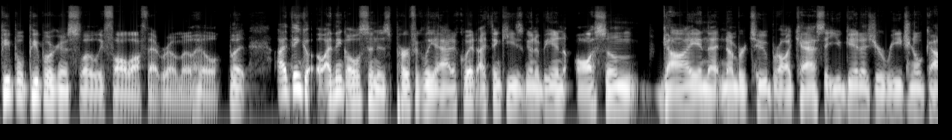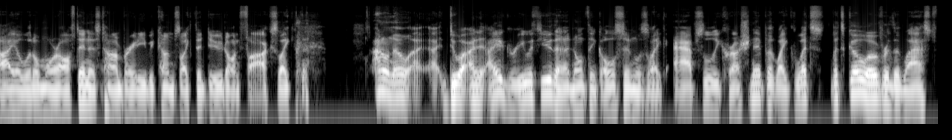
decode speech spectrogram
People people are going to slowly fall off that Romo hill, but I think I think Olsen is perfectly adequate. I think he's going to be an awesome guy in that number 2 broadcast that you get as your regional guy a little more often as Tom Brady becomes like the dude on Fox. Like I don't know. I, I do. I I agree with you that I don't think Olsen was like absolutely crushing it, but like let's let's go over the last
